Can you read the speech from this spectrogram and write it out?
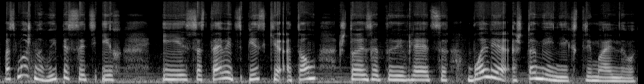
Возможно, выписать их и составить списки о том, что из этого является более, а что менее экстремального.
